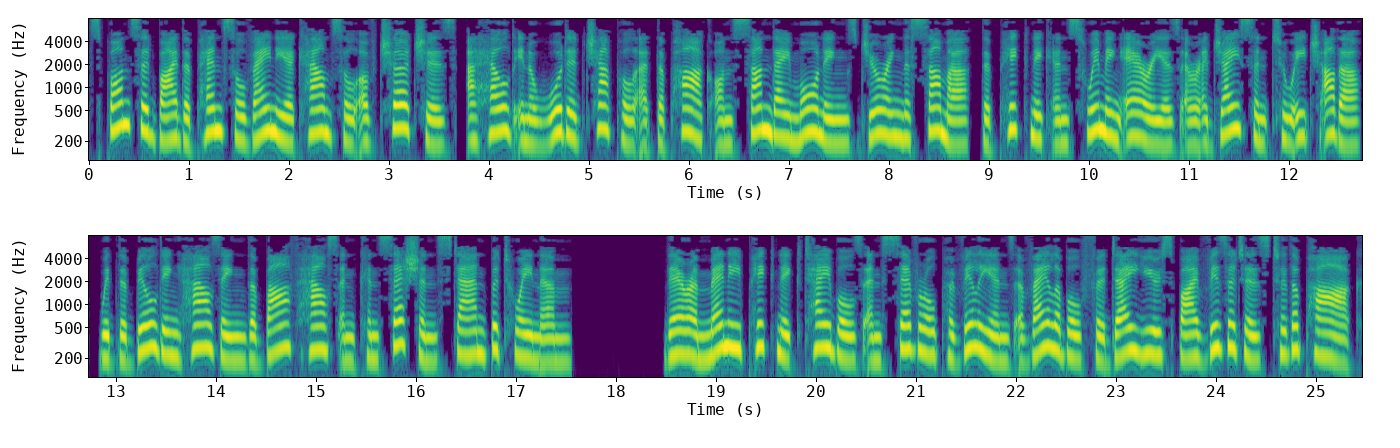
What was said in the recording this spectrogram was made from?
sponsored by the Pennsylvania Council of Churches, are held in a wooded chapel at the park on Sunday mornings during the summer. The picnic and swimming areas are adjacent to each other, with the building housing the bath house and concession stand between them. There are many picnic tables and several pavilions available for day use by visitors to the park.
